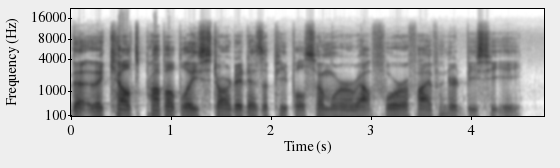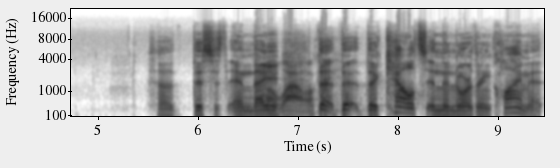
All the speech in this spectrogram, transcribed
the the Celts probably started as a people somewhere about four or five hundred BCE. So this is, and they, Oh, wow, okay. the, the the Celts in the northern climate,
